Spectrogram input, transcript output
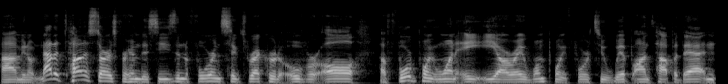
um, you know not a ton of stars for him this season. A 4 and 6 record overall a 4.18 era 1.42 whip on top of that and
